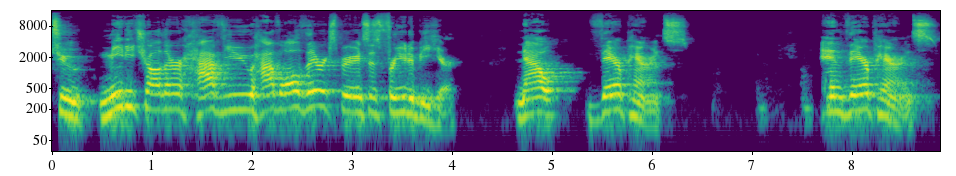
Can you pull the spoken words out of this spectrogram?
to meet each other, have you, have all their experiences for you to be here. Now, their parents, and their parents,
